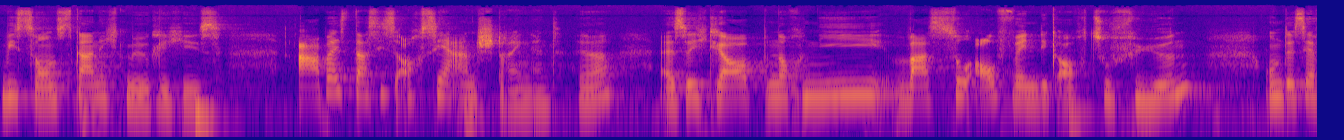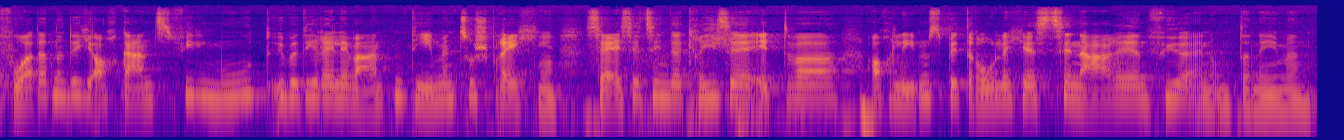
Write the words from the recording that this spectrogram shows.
wie sonst gar nicht möglich ist. Aber das ist auch sehr anstrengend. Ja? Also ich glaube, noch nie war es so aufwendig auch zu führen. Und es erfordert natürlich auch ganz viel Mut, über die relevanten Themen zu sprechen. Sei es jetzt in der Krise etwa auch lebensbedrohliche Szenarien für ein Unternehmen.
